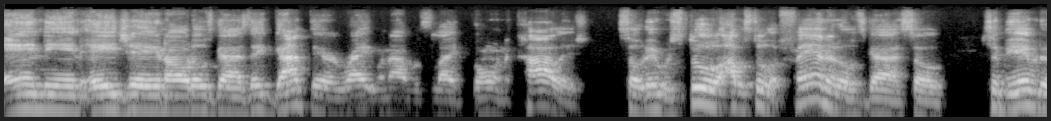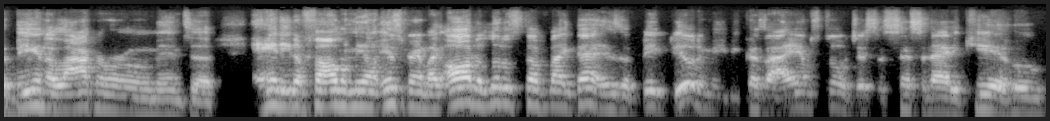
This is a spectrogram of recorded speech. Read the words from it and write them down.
Andy and AJ and all those guys, they got there right when I was like going to college. So they were still, I was still a fan of those guys. So to be able to be in the locker room and to Andy to follow me on Instagram, like all the little stuff like that is a big deal to me because I am still just a Cincinnati kid who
